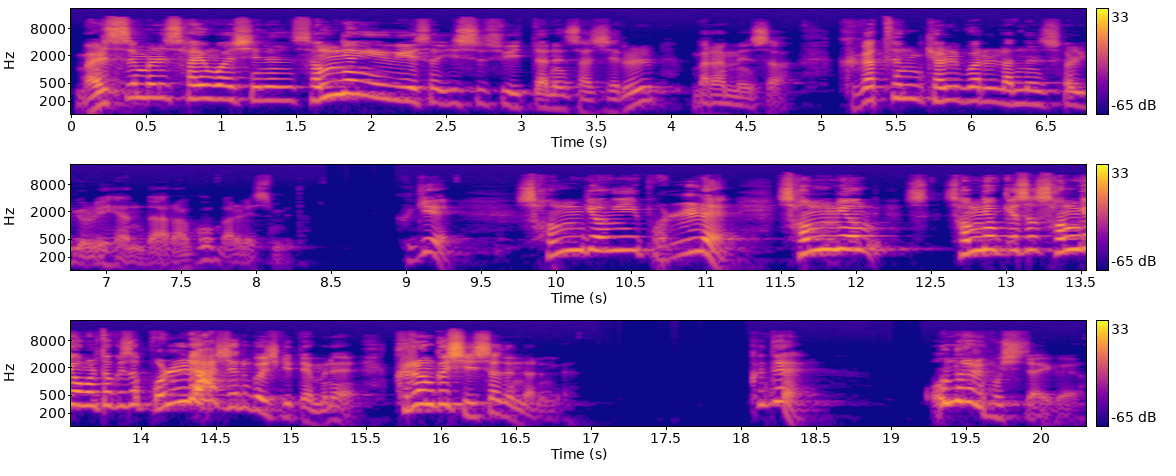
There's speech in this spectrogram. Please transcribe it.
말씀을 사용하시는 성령에 의해서 있을 수 있다는 사실을 말하면서 그 같은 결과를 낳는 설교를 해야 한다라고 말을 했습니다. 그게 성경이 본래 성령 성령께서 성경을 통해서 본래 하시는 것이기 때문에 그런 것이 있어야 된다는 거예요. 근데 오늘을 보시자 이거예요.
